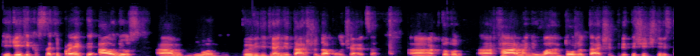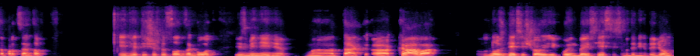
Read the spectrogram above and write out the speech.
и эти, кстати, проекты Audius вы видите, они тащат, да, получается. А, кто тут? А, Harmony One тоже тащит 3400% и 2600 за год изменения. А, так, Kava, но здесь еще и Coinbase есть, если мы до них дойдем.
